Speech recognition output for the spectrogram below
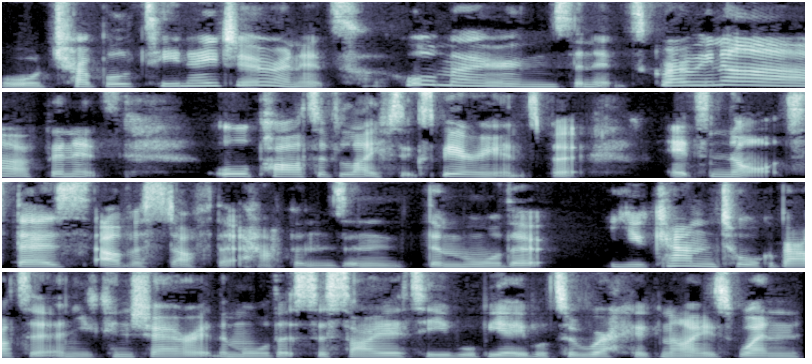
or troubled teenager, and it's hormones and it's growing up and it's all part of life's experience. But it's not. There's other stuff that happens, and the more that you can talk about it and you can share it, the more that society will be able to recognize when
